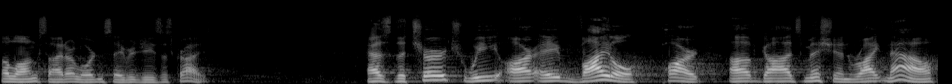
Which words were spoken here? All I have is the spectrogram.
alongside our Lord and Savior Jesus Christ. As the church, we are a vital part of God's mission right now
